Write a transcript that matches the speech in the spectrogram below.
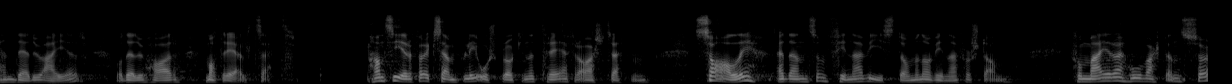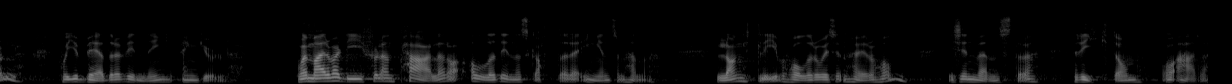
enn det du eier og det du har materielt sett. Han sier f.eks. i ordspråkene 3 fra vers 13.: Salig er den som finner visdommen og vinner forstand. For meg er hun verdt en sølv, hun gir bedre vinning enn gull. Hun er mer verdifull enn perler, og alle dine skatter er ingen som henne. Langt liv holder hun i sin høyre hånd, i sin venstre rikdom og ære.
